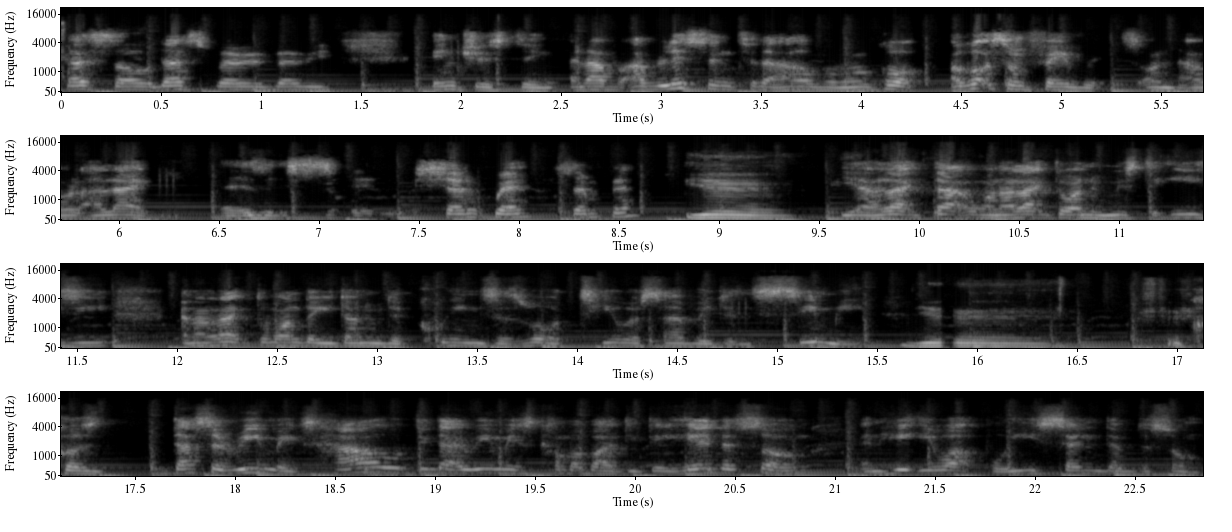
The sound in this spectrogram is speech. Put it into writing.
That's so that's very very interesting, and I've, I've listened to the album. I've got I got some favorites on that. I like is it Shankwe Sempe? Yeah, Yeah, I like that one. I like the one with Mr. Eazi, and I like the one that you done with the Queens as well, Tiwa Savage and Simi, yeah. because that's a remix. How did that remix come about? Did they hear the song and hit you up, or you send them the song?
